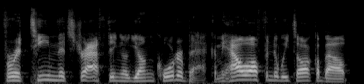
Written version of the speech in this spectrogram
for a team that's drafting a young quarterback. I mean, how often do we talk about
